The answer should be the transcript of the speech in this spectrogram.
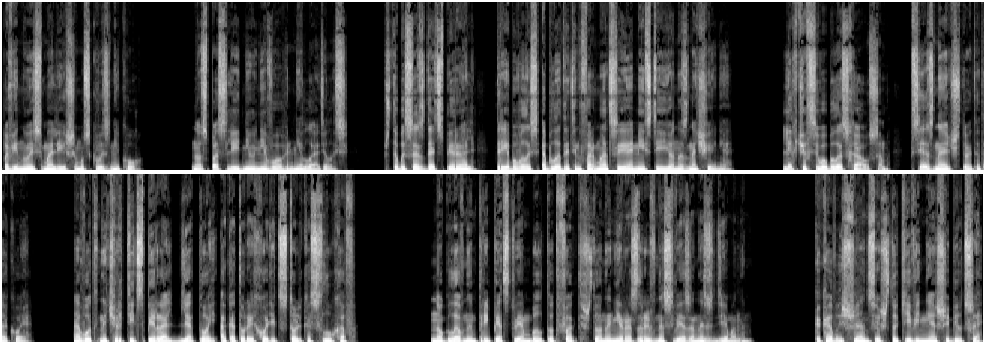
повинуясь малейшему сквозняку но с последней у него не ладилось. Чтобы создать спираль, требовалось обладать информацией о месте ее назначения. Легче всего было с хаосом. Все знают, что это такое. А вот начертить спираль для той, о которой ходит столько слухов... Но главным препятствием был тот факт, что она неразрывно связана с демоном. Каковы шансы, что Кевин не ошибется,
